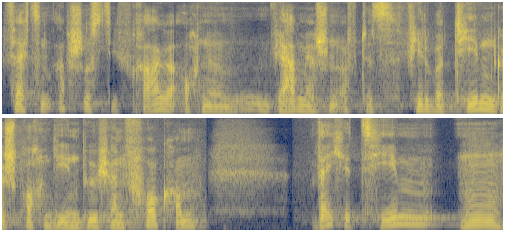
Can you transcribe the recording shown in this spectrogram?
vielleicht zum Abschluss die Frage, auch eine, wir haben ja schon oft jetzt viel über Themen gesprochen, die in Büchern vorkommen. Welche Themen hm,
